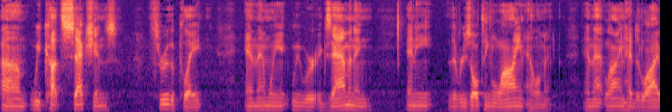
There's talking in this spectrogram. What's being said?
Um, we cut sections through the plate and then we, we were examining any the resulting line element and that line had to lie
